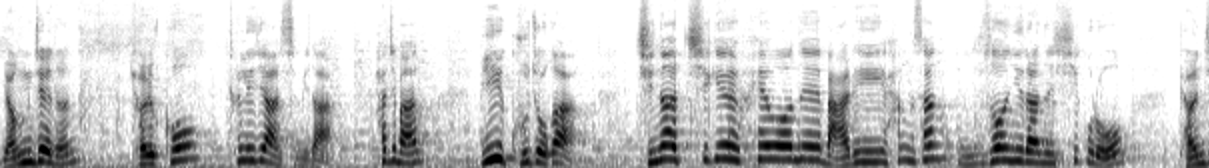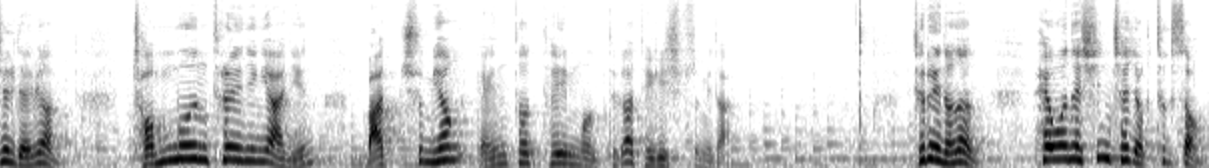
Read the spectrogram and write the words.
명제는 결코 틀리지 않습니다. 하지만 이 구조가 지나치게 회원의 말이 항상 우선이라는 식으로 변질되면 전문 트레이닝이 아닌 맞춤형 엔터테인먼트가 되기 쉽습니다. 트레이너는 회원의 신체적 특성,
